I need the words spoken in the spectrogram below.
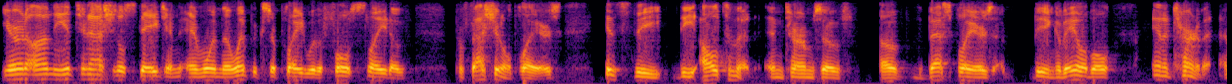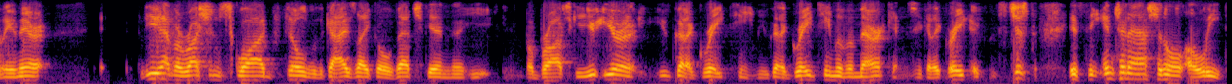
you're on the international stage, and, and when the Olympics are played with a full slate of professional players, it's the the ultimate in terms of of the best players being available in a tournament. I mean, there you have a Russian squad filled with guys like Ovechkin, Bobrovsky. You, you're you've got a great team. You've got a great team of Americans. You've got a great. It's just it's the international elite,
